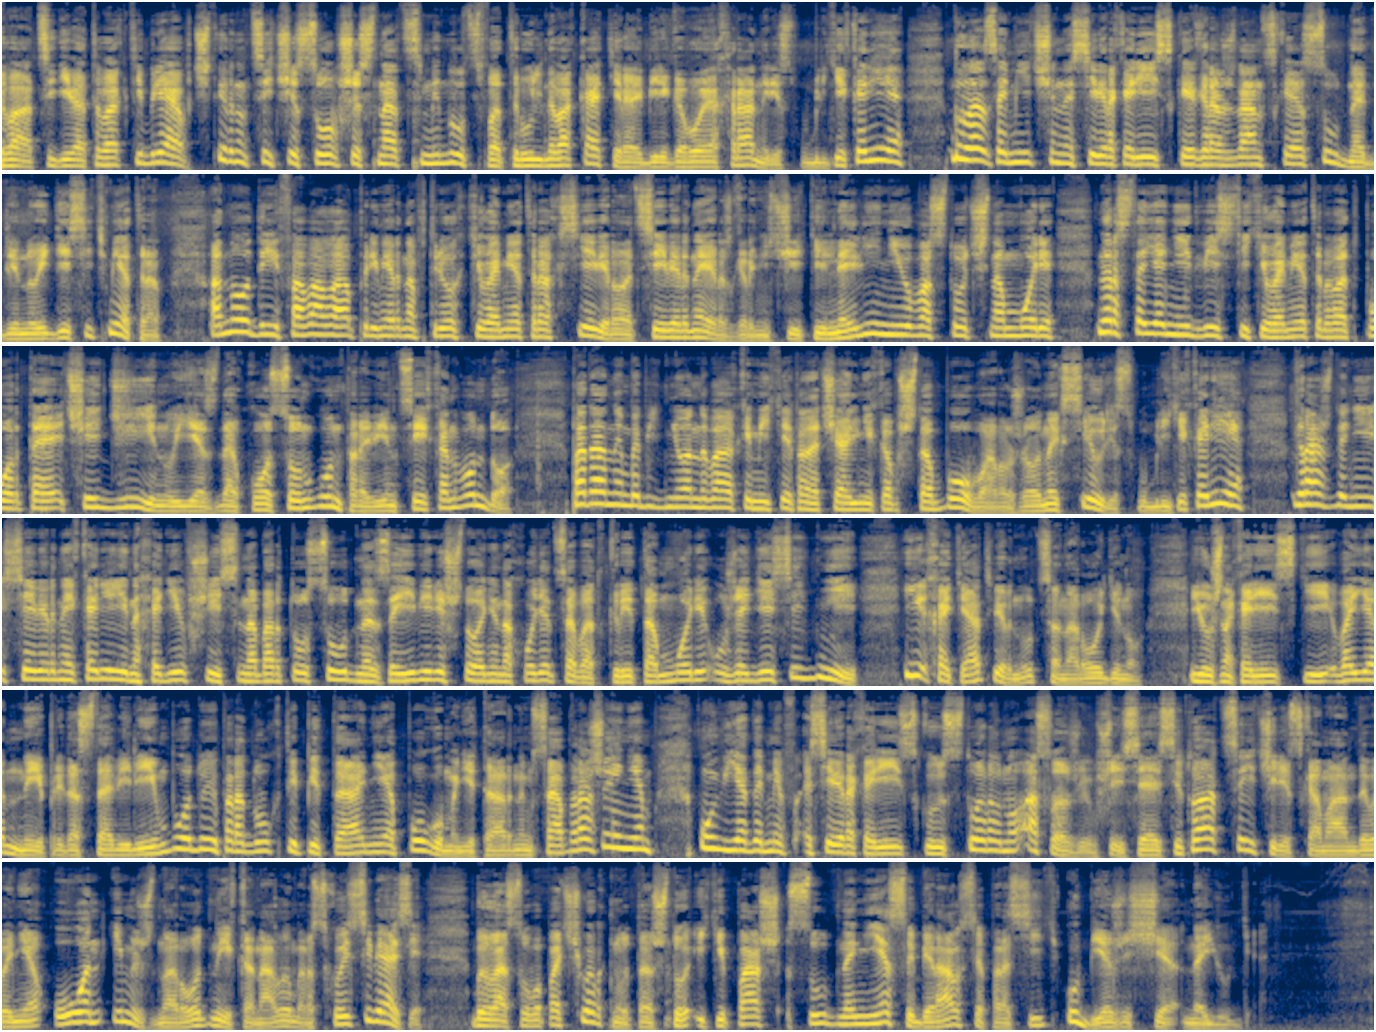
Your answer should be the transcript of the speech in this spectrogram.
29 октября в 14 часов 16 минут с патрульного катера береговой охраны Республики Корея было замечено северокорейское гражданское судно длиной 10 метров. Оно дрейфовало примерно в трех километрах северу от северной разграничительной линии в Восточном море на расстоянии 200 километров от порта Чеджин, уезда Хосунгун, провинции Канвондо. По данным Объединенного комитета начальников штабов вооруженных сил Республики Корея, граждане Северной Кореи, находившиеся на борту судна, заявили, что они находятся в открытом море уже 10 дней и хотят вернуться на родину. Южнокорейские военные предоставили им воду и продукты питания по гуманитарным соображениям, уведомив северокорейскую сторону о сложившейся ситуации через командование ООН и международные каналы морской связи, было особо подчеркнуто, что экипаж судна не собирался просить убежище на юге.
